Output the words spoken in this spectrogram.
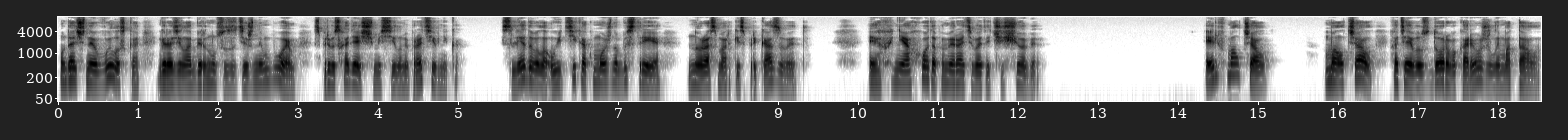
Удачная вылазка грозила обернуться затяжным боем с превосходящими силами противника. Следовало уйти как можно быстрее, но раз Маркиз приказывает... Эх, неохота помирать в этой чащобе. Эльф молчал. Молчал, хотя его здорово корежило и мотало.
